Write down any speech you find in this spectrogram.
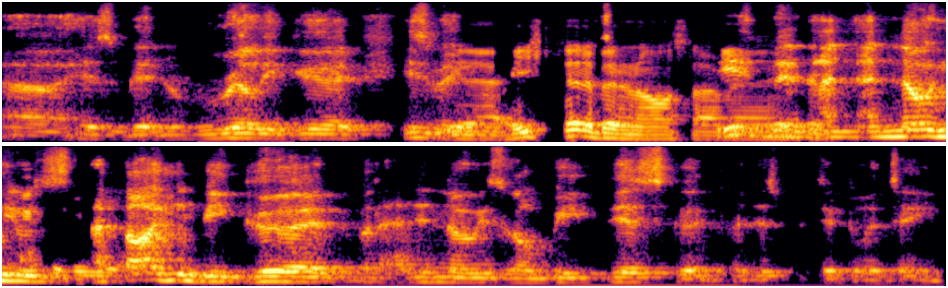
uh, has been really good. He's been. Yeah, he should have been an all star. He's man. been. I, I know he was. I thought he'd be good, but I didn't know he's going to be this good for this particular team.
